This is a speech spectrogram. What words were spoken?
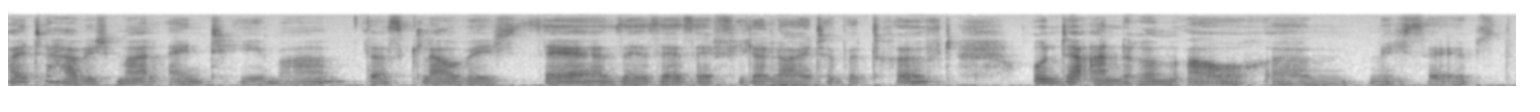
heute habe ich mal ein Thema, das glaube ich sehr, sehr, sehr, sehr viele Leute betrifft, unter anderem auch ähm, mich selbst.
